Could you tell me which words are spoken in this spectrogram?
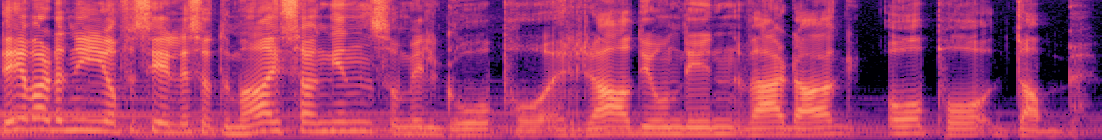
Det var den nye offisielle 17. mai-sangen som vil gå på radioen din hver dag og på DAB.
